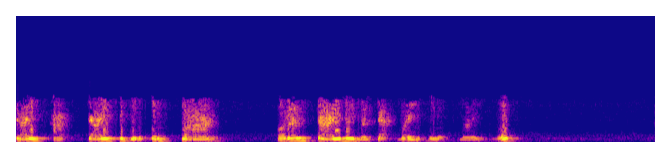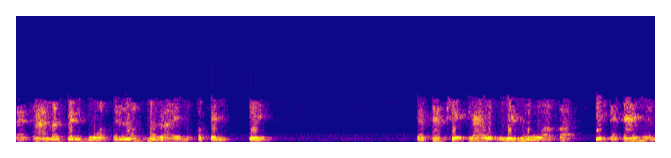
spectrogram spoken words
ใจผักใจที่อยู่ตรงกลาง เพราะฉะนั้นใจนี่มันจะไม่บวกไม่ลบ แต่ถ้ามันเป็นบวกเป็นลบเมื่อไหร่มันก็เป็นจิตแต่ถ้าคิดแล้วเวียนหัวก็จิตกับใจเหมือน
